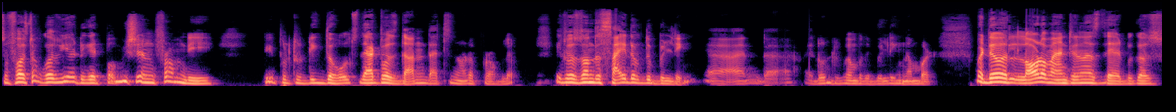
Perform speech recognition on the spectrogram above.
So first, of course, we had to get permission from the people to dig the holes. That was done. That's not a problem. It was on the side of the building, uh, and uh, I don't remember the building number, but there were a lot of antennas there because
